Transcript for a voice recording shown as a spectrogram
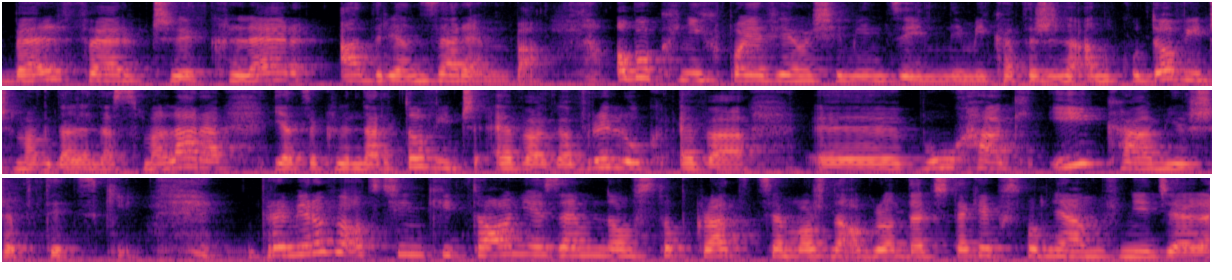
Belfer czy Claire Adrian Zaremba. Obok nich pojawiają się m.in. Katarzyna Ankudowicz, Magdalena Smalara, Jacek Lenartowicz, Ewa Gawryluk, Ewa e, Buchak i Kamil Szeptycki. Premierowe odcinki To nie ze mną w stopklatce można oglądać tak jak wspomniałam, w niedzielę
